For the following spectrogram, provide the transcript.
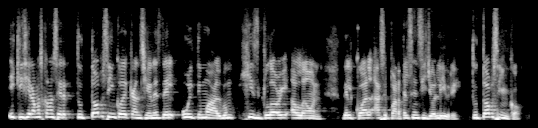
y quisiéramos conocer tu top 5 de canciones del último álbum His Glory Alone, del cual hace parte el sencillo Libre. Tu top 5.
